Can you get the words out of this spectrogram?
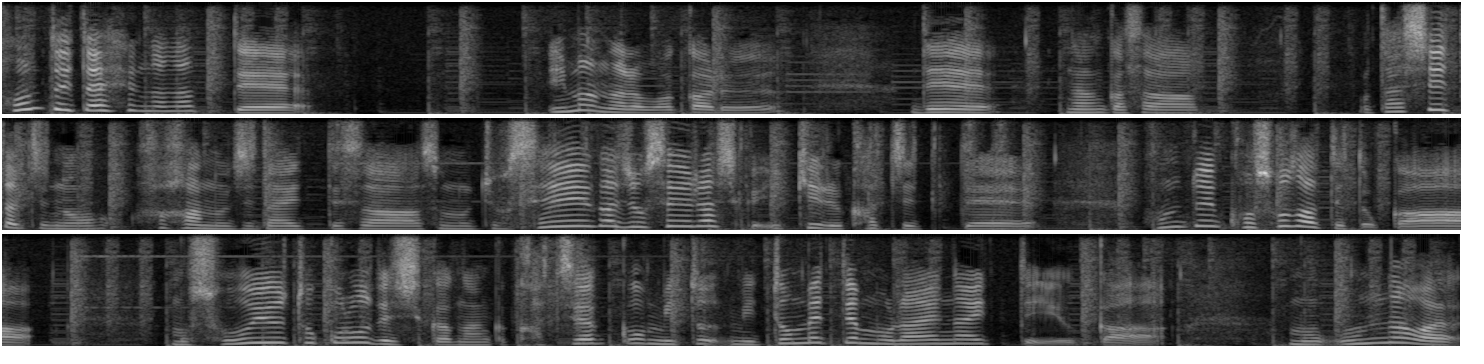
本当に大変だなって今ならわかる？でなんかさ私たちの母の時代ってさその女性が女性らしく生きる価値って本当に子育てとかもうそういうところでしかなんか活躍を認めてもらえないっていうかもう女は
